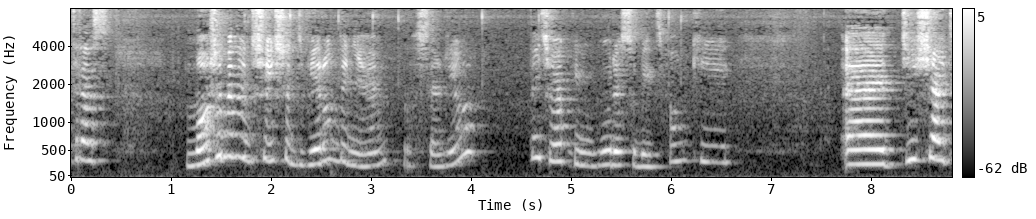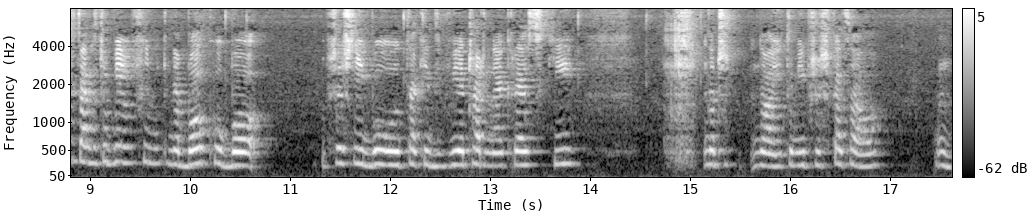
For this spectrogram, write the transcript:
teraz. Może będą dzisiejsze dwie rundy, nie wiem. Na serio? Dajcie łapki w górę sobie i dzwonki. E, dzisiaj to tak zrobiłem filmik na boku, bo wcześniej były takie dwie czarne kreski. Znaczy, no i to mi przeszkadzało. Mm.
